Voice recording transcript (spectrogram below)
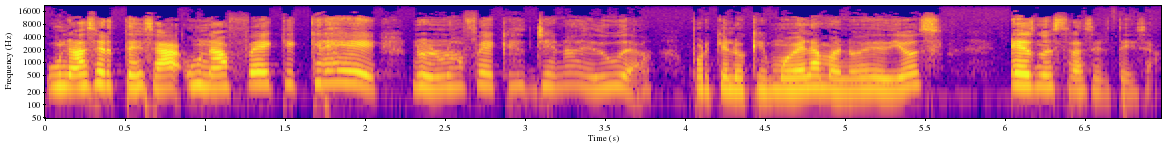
una certeza, una fe que cree, no una fe que es llena de duda, porque lo que mueve la mano de Dios es nuestra certeza.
